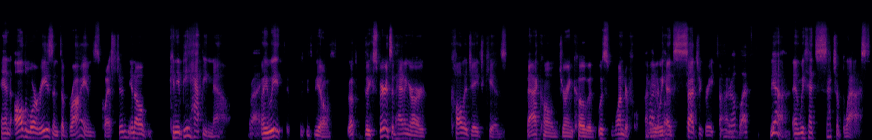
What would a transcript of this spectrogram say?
And all the more reason to Brian's question, you know, can you be happy now? Right. I mean, we, you know, the experience of having our college age kids back home during COVID was wonderful. I wonderful. mean, we had such yeah. a great time. real blessed. Yeah. And we had such a blast.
